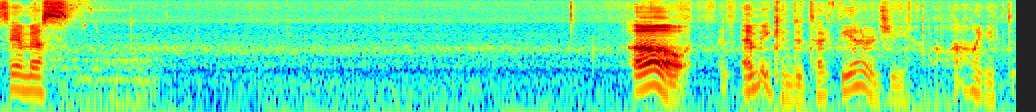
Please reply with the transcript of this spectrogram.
Samus. Oh, EMMI can detect the energy, allowing it to.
